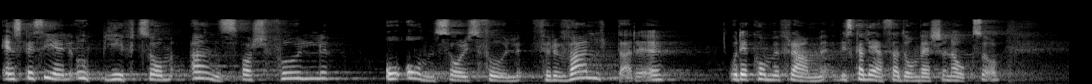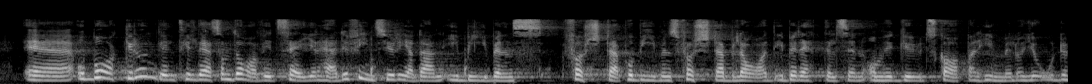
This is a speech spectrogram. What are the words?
en speciell uppgift som ansvarsfull och omsorgsfull förvaltare. Och det kommer fram, vi ska läsa de verserna också. Eh, och bakgrunden till det som David säger här, det finns ju redan i Bibelns första, på Bibelns första blad i berättelsen om hur Gud skapar himmel och jord.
